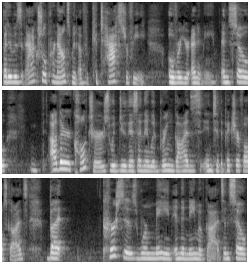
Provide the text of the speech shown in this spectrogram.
but it was an actual pronouncement of catastrophe over your enemy. And so other cultures would do this and they would bring gods into the picture, false gods, but curses were made in the name of gods. And so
